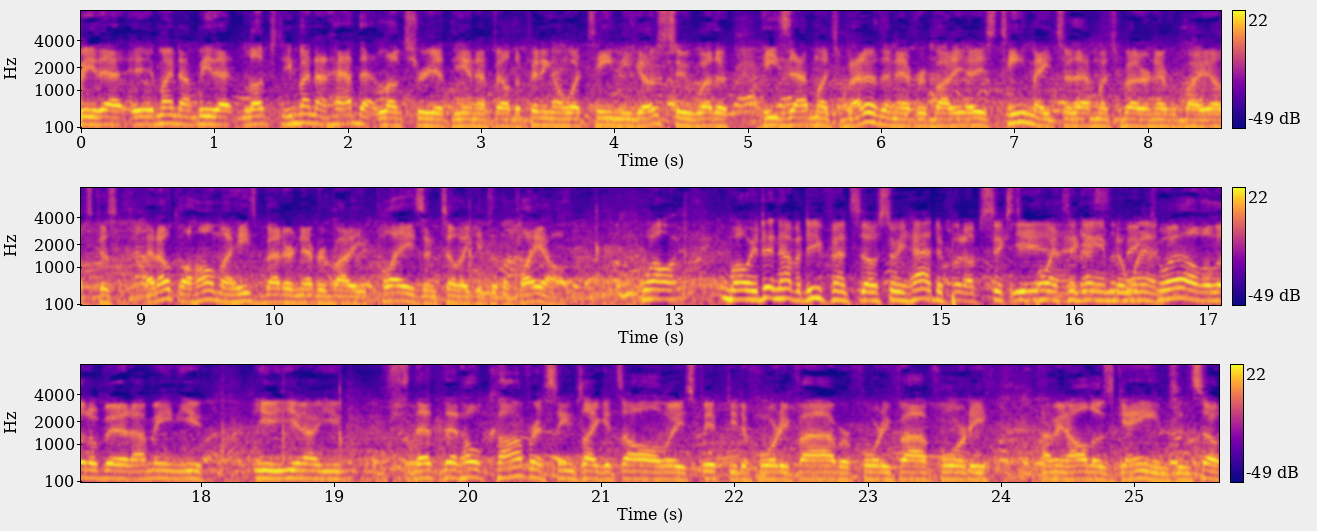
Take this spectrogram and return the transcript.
be that it might not be that lux, he might not have that luxury at the NFL, depending on what team he goes to, whether he's that much better than everybody, his teammates are that much better than everybody else. Because at Oklahoma, he's better than everybody he plays until they get to the the playoff. Well, well, he didn't have a defense though, so he had to put up 60 Yeah, points a game to Big win. 12 a little bit. I mean, you, you, you know, you that that whole conference seems like it's always 50 to 45 or 45 40. I mean, all those games, and so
